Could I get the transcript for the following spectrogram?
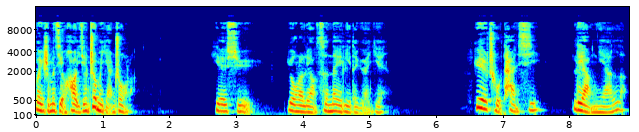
为什么景浩已经这么严重了？也许用了两次内力的原因。岳楚叹息：两年了，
